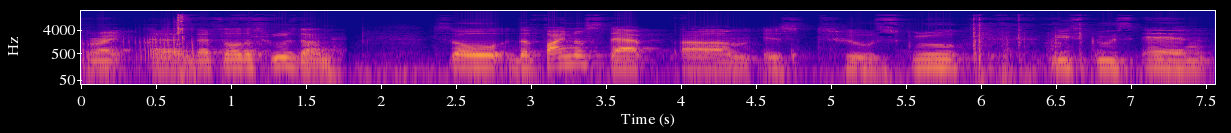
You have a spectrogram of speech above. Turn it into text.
Alright, and that's all the screws done. So the final step um, is to screw these screws in,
